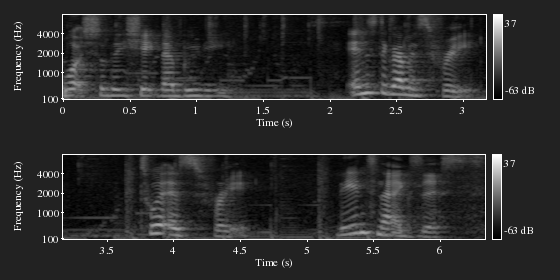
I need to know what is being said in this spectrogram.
watch somebody shake their booty. Instagram is free. Twitter's free. The internet exists.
